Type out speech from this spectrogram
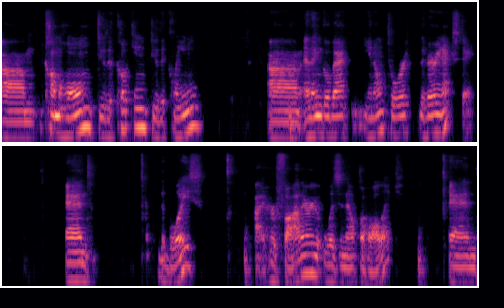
um, come home, do the cooking, do the cleaning, um, and then go back, you know, to work the very next day. And the boys, I, her father was an alcoholic and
